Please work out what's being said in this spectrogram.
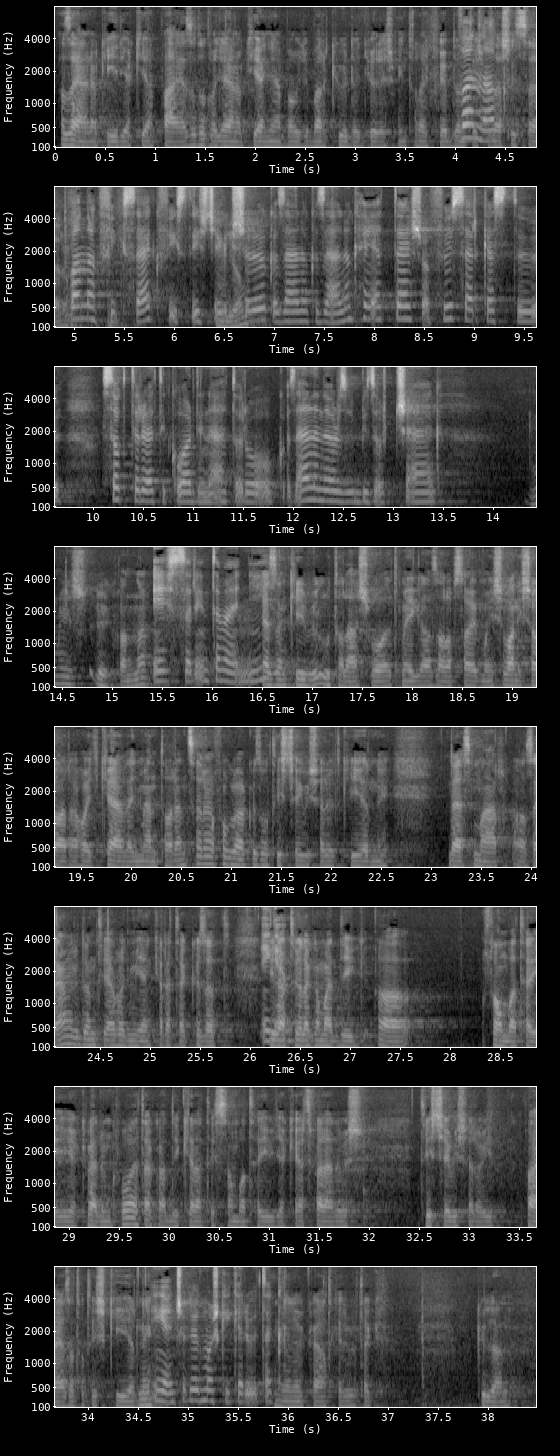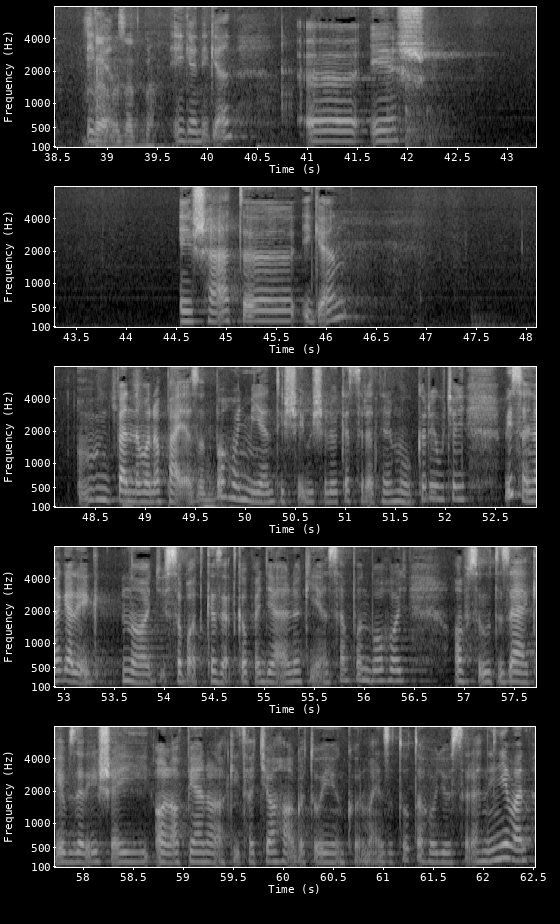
az elnök írja ki a pályázatot, vagy elnök hiányában ugyebár küldött gyűlés, mint a legfőbb döntéshozási szerv. vannak fixek, fix tisztségviselők, az elnök, az elnök helyettes, a főszerkesztő, szakterületi koordinátorok, az ellenőrző bizottság, És ők vannak. és szerintem ennyi. Ezen kívül utalás volt még az alapszabályban is, van is arra, hogy kell egy mentorrendszerrel foglalkozó tisztségviselőt kiírni, de ezt már az elnök dönti el, hogy milyen keretek között, Igen. illetőleg ameddig a szombathelyiek velünk voltak, addig kelet és szombathelyi ügyekért felelős tisztségviselői pályázatot is kiírni. Igen, csak ők most kikerültek. Igen, ők átkerültek külön Igen. szervezetbe. Igen, igen. Ö, és, és hát igen, benne van a pályázatban, hogy milyen tisztségviselőket szeretnének maguk köré, úgyhogy viszonylag elég nagy szabad kezet kap egy elnök ilyen szempontból, hogy abszolút az elképzelései alapján alakíthatja a hallgatói önkormányzatot, ahogy ő szeretné. Nyilván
